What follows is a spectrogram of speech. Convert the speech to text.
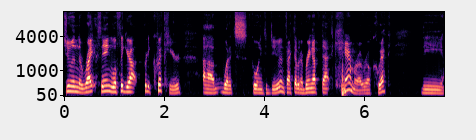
doing the right thing. We'll figure out pretty quick here um, what it's going to do. In fact, I'm going to bring up that camera real quick. The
